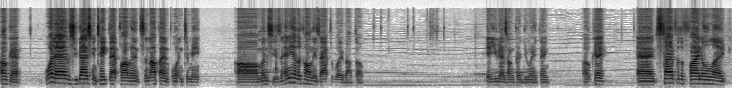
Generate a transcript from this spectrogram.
Okay. Whatevs, you guys can take that province. They're not that important to me. Um, let me see. Is there any other colonies I have to worry about, though? Yeah, you guys aren't going to do anything. Okay. And it's time for the final, like,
